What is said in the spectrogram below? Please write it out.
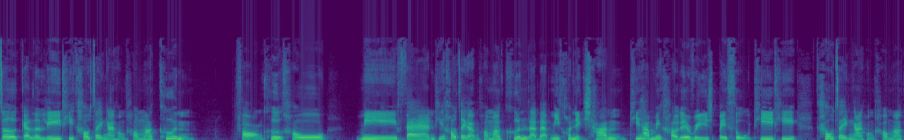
เจอแกลเลอรี่ที่เข้าใจงานของเขามากขึ้น สองคือเขามีแฟนที่เข้าใจงานของเขามากขึ้น และแบบมี connectionที่ทำให้เขาได้ reach ไปสู่ที่ที่เข้าใจงานของเขามาก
